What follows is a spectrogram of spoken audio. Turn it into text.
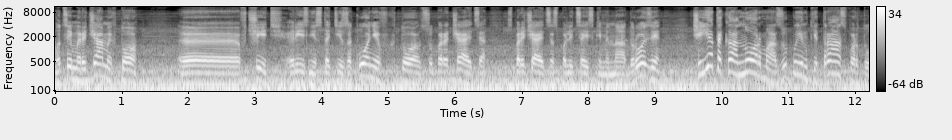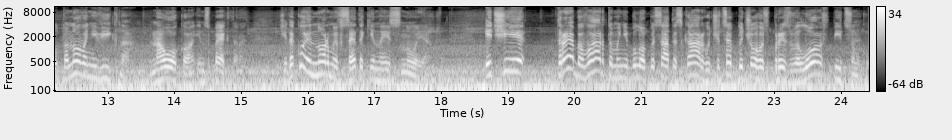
оцими речами, хто е, вчить різні статті законів, хто суперечається, сперечається з поліцейськими на дорозі. Чи є така норма зупинки транспорту, тоновані вікна на око інспектора? Чи такої норми все-таки не існує? І чи треба, варто мені було писати скаргу, чи це б до чогось призвело в підсумку?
